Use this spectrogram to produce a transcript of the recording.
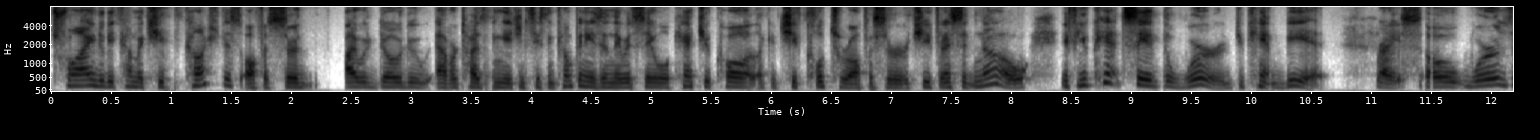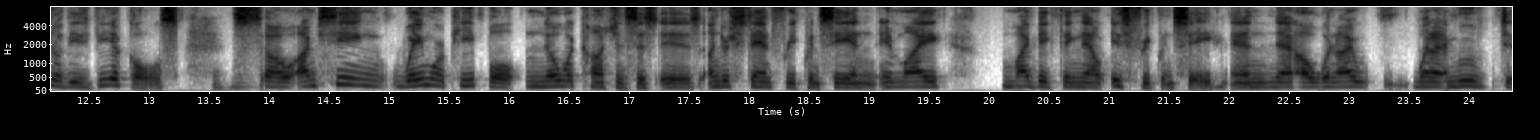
trying to become a chief consciousness officer, I would go to advertising agencies and companies and they would say, well, can't you call it like a chief culture officer or chief? And I said, no, if you can't say the word, you can't be it. Right. So words are these vehicles. Mm-hmm. So I'm seeing way more people know what consciousness is, understand frequency. And in my my big thing now is frequency. And mm-hmm. now when I when I moved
